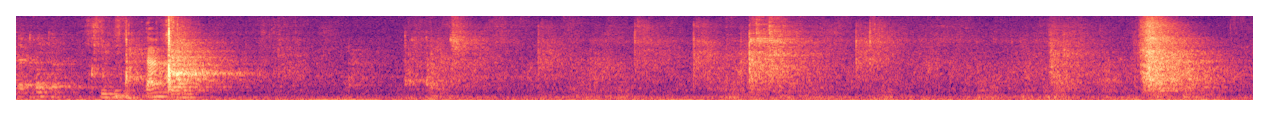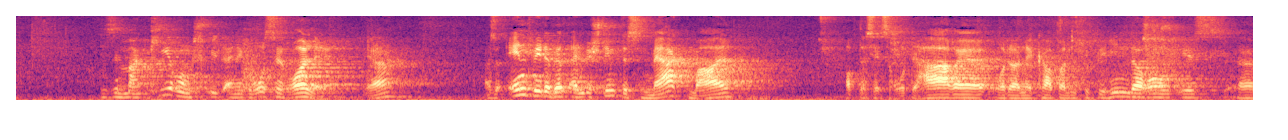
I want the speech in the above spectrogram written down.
da drunter. Mhm. Danke. Diese Markierung spielt eine große Rolle. Ja? Also entweder wird ein bestimmtes Merkmal, ob das jetzt rote Haare oder eine körperliche Behinderung ist, äh,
